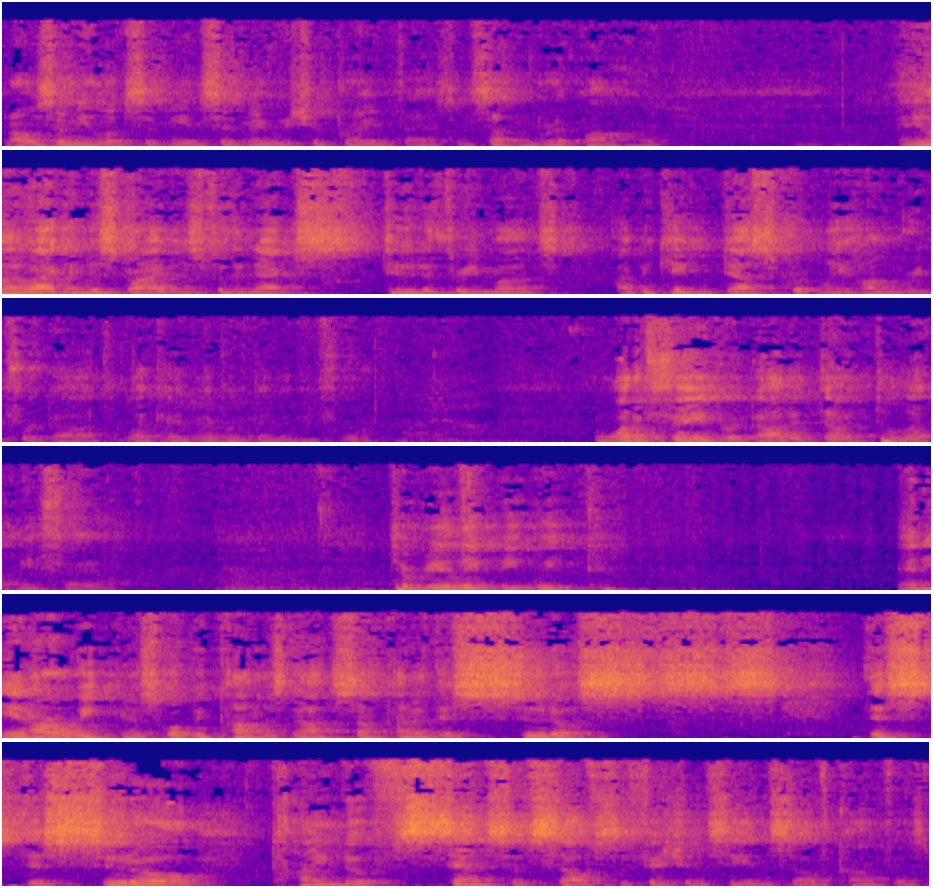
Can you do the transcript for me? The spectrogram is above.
And all of a sudden he looks at me and said, maybe we should pray and fast. And something gripped my heart. And the only way I can describe is for the next two to three months, I became desperately hungry for God like I'd never been before. And what a favor God had done to let me fail, to really be weak. And in our weakness, what we come is not some kind of this pseudo, this, this pseudo kind of sense of self sufficiency and self confidence.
